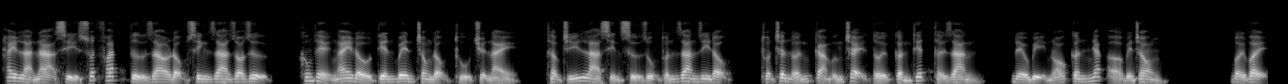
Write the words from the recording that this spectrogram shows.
hay là nạ sỉ xuất phát từ dao động sinh ra do dự, không thể ngay đầu tiên bên trong động thủ chuyện này, thậm chí là xỉn sử dụng thuấn gian di động, thuận chân ấn cảm ứng chạy tới cần thiết thời gian, đều bị nó cân nhắc ở bên trong. Bởi vậy,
